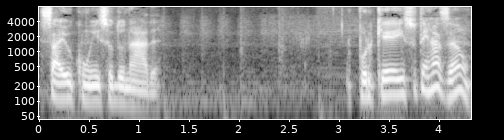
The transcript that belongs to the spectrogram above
saiu com isso do nada porque isso tem razão.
